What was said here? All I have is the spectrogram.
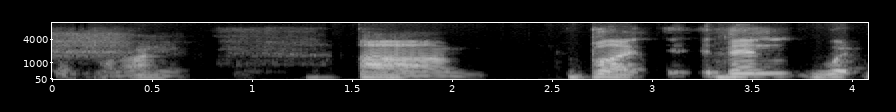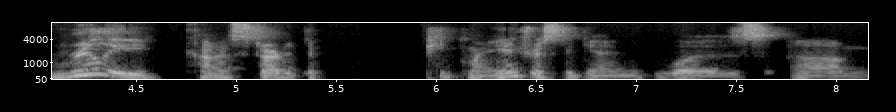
what's going on here. Um, but then what really kind of started to pique my interest again was um,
